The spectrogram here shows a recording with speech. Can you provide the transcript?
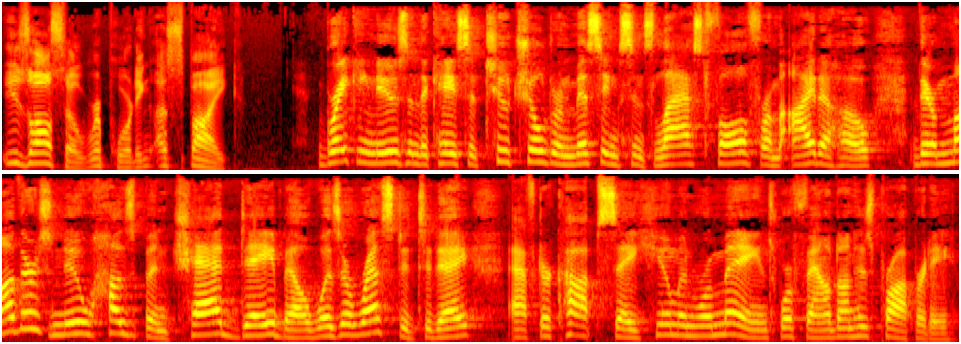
is also reporting a spike. Breaking news in the case of two children missing since last fall from Idaho. Their mother's new husband, Chad Daybell, was arrested today after cops say human remains were found on his property.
